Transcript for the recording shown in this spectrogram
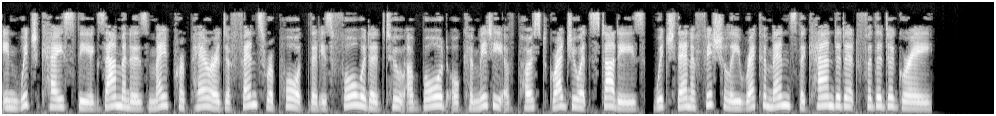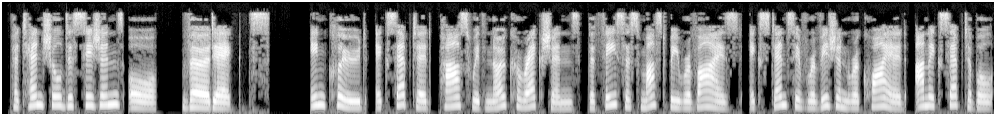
in which case the examiners may prepare a defense report that is forwarded to a board or committee of postgraduate studies, which then officially recommends the candidate for the degree. Potential decisions or verdicts include, accepted, pass with no corrections, the thesis must be revised, extensive revision required, unacceptable.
